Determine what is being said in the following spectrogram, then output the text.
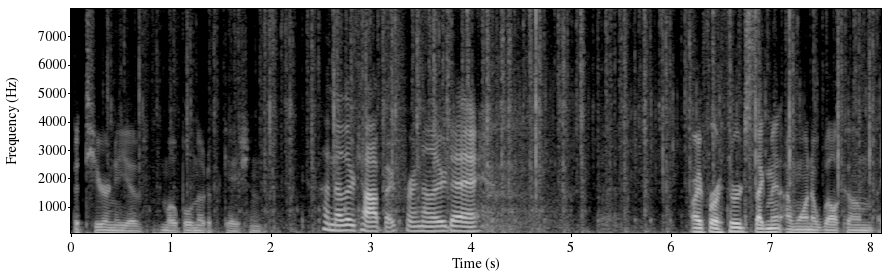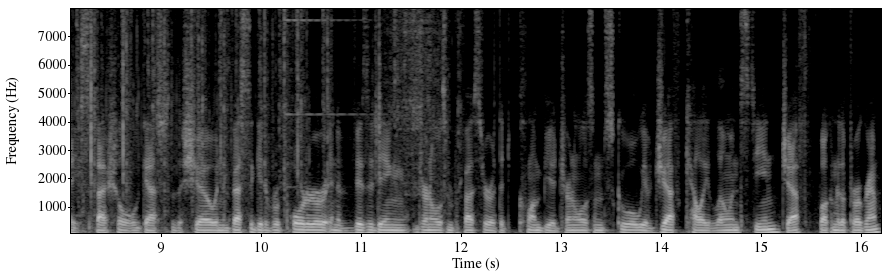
The tyranny of mobile notifications. Another topic for another day. All right, for our third segment, I want to welcome a special guest to the show, an investigative reporter and a visiting journalism professor at the Columbia Journalism School. We have Jeff Kelly Lowenstein. Jeff, welcome to the program.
